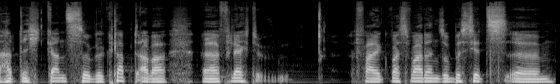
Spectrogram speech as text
hat nicht ganz so geklappt, aber äh, vielleicht, Falk, was war denn so bis jetzt ähm,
